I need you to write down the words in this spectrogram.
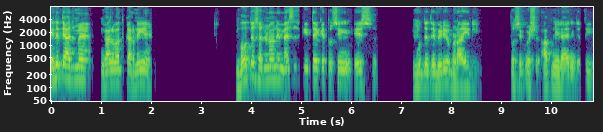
ਇਹਦੇ ਤੇ ਅੱਜ ਮੈਂ ਗੱਲਬਾਤ ਕਰਨੀ ਹੈ। ਬਹੁਤੇ ਸੱਜਣਾ ਨੇ ਮੈਸੇਜ ਕੀਤੇ ਕਿ ਤੁਸੀਂ ਇਸ ਮੁੱਦੇ ਤੇ ਵੀਡੀਓ ਬਣਾਈ ਨਹੀਂ ਤੁਸੀਂ ਕੁਝ ਆਪਣੀ رائے ਨਹੀਂ ਦਿੱਤੀ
